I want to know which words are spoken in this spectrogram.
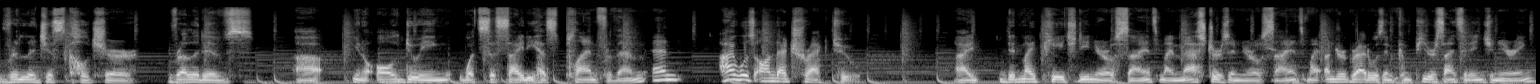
religious culture, relatives, uh, you know, all doing what society has planned for them, and I was on that track too. I did my PhD in neuroscience, my master's in neuroscience, my undergrad was in computer science and engineering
